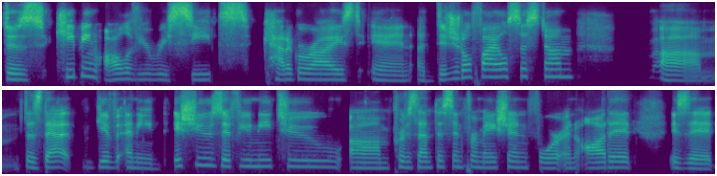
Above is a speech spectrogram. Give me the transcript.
does keeping all of your receipts categorized in a digital file system um, does that give any issues if you need to um, present this information for an audit? Is it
